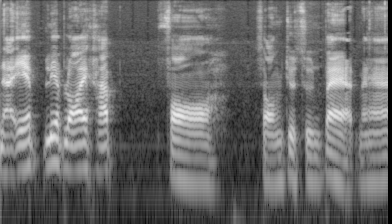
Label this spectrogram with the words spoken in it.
NRF เรียบร้อยครับ for 2.08 นะฮะ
